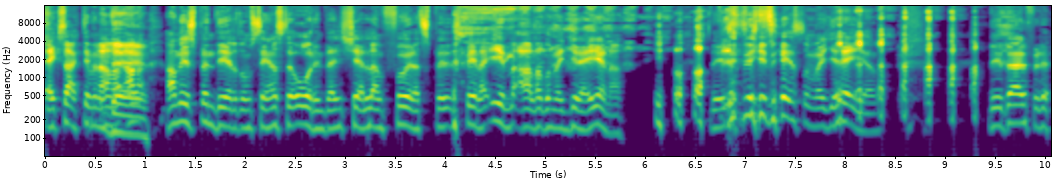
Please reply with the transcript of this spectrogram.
Exakt, jag menar, han, Det- han, han har ju spenderat de senaste åren i den källan för att spe, spela in alla de här grejerna. Det, är- det är det som är grejen. Det är därför det,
